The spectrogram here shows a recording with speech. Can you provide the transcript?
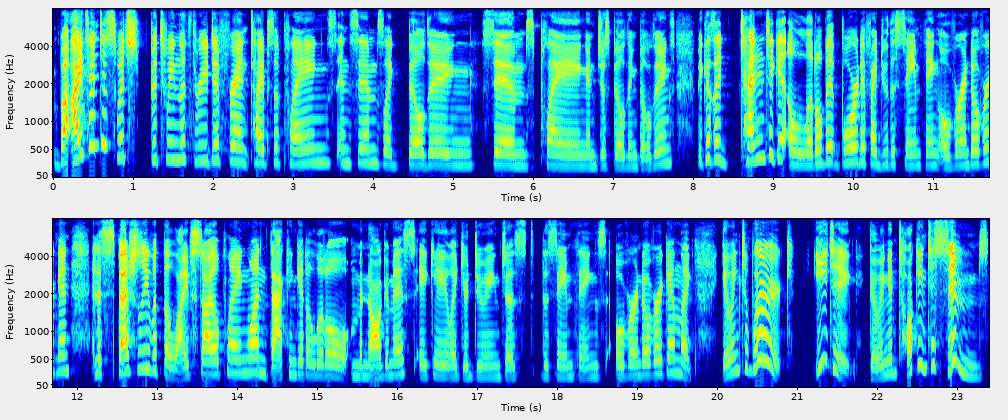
But I tend to switch between the three different types of playings in Sims, like building, Sims, playing, and just building buildings, because I tend to get a little bit bored if I do the same thing over and over again. And especially with the lifestyle playing one, that can get a little monogamous, aka, like you're doing just the same things over and over again, like going to work, eating, going and talking to Sims.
